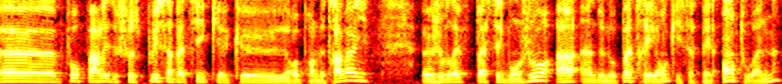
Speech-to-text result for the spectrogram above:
Euh, pour parler de choses plus sympathiques que de reprendre le travail, euh, je voudrais passer le bonjour à un de nos Patreons qui s'appelle Antoine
